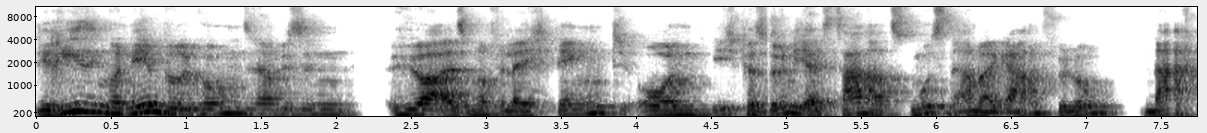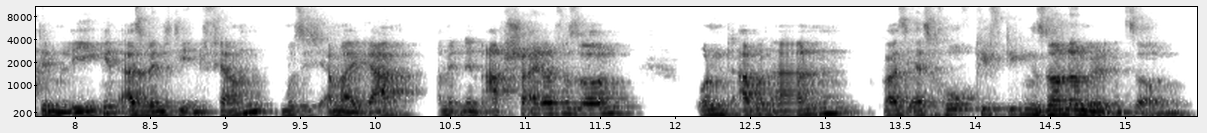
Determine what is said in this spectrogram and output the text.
Die Risiken und Nebenwirkungen sind ein bisschen höher, als man vielleicht denkt. Und ich persönlich als Zahnarzt muss eine Amalgamfüllung nach dem Legen, also wenn ich die entferne, muss ich Amalgam mit einem Abscheider versorgen und ab und an quasi als hochgiftigen Sondermüll entsorgen.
